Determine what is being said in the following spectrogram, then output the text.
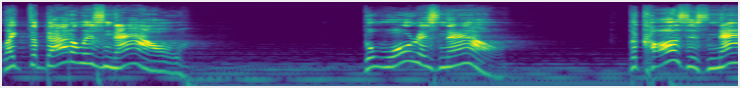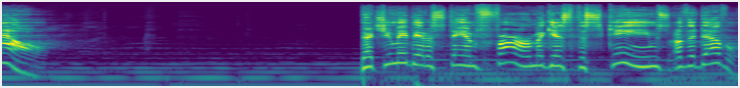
Like the battle is now. The war is now. The cause is now. That you may be able to stand firm against the schemes of the devil.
